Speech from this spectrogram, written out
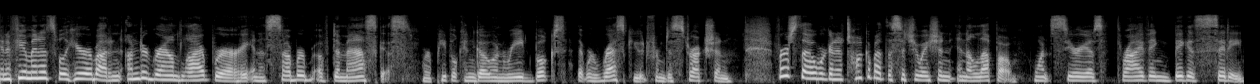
In a few minutes, we'll hear about an underground library in a suburb of Damascus, where people can go and read books that were rescued from destruction. First, though, we're going to talk about the situation in Aleppo, once Syria's thriving biggest city.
